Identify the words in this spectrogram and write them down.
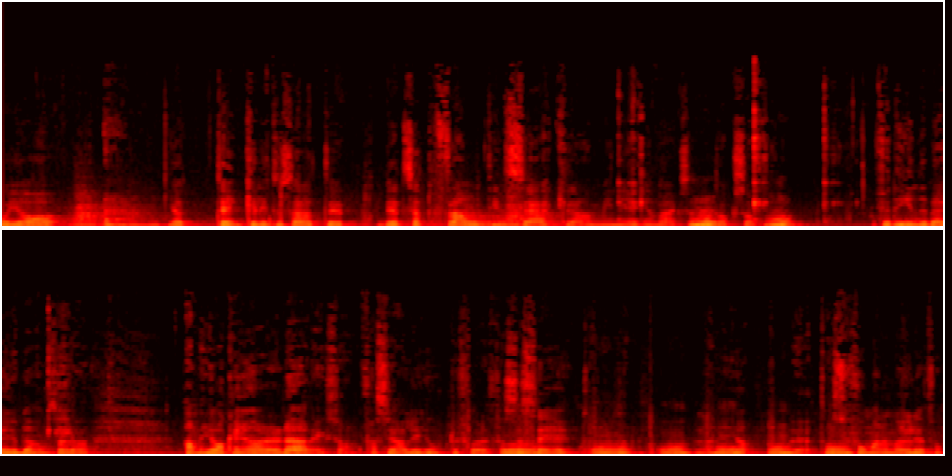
och jag, jag tänker lite så här att det, det är ett sätt att framtidssäkra min egen verksamhet också. För det innebär ju ibland så här Ja, men jag kan göra det där liksom. Fast jag har aldrig gjort det förut. Fast det säger jag ju inte. Men jag, du vet. Och så får man en möjlighet att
